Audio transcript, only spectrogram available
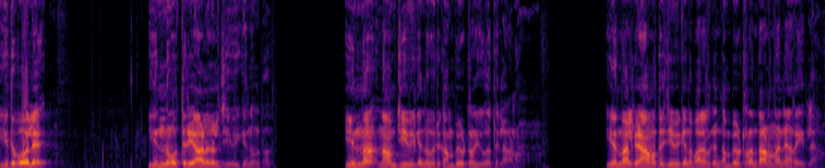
ഇതുപോലെ ഇന്നും ഒത്തിരി ആളുകൾ ജീവിക്കുന്നുണ്ട്. ഇന്ന് നാം ജീവിക്കുന്ന ഒരു കമ്പ്യൂട്ടർ യുഗത്തിലാണ്? എന്നാൽ ഗ്രാമത്തിൽ ജീവിക്കുന്ന പലർക്കും കമ്പ്യൂട്ടർ എന്താണെന്ന് തന്നെ അറിയില്ല.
